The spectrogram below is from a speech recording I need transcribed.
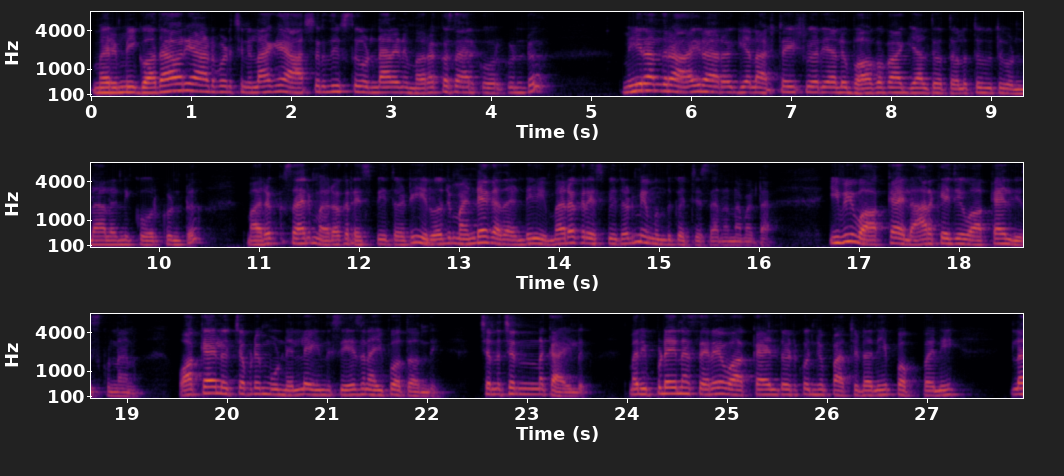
మరి మీ గోదావరి ఆడపడుచుని ఇలాగే ఆశీర్దిస్తూ ఉండాలని మరొకసారి కోరుకుంటూ మీరందరూ ఆయుర ఆరోగ్యాలు అష్టైశ్వర్యాలు భోగభాగ్యాలతో తొలతూగుతూ ఉండాలని కోరుకుంటూ మరొకసారి మరొక రెసిపీతోటి ఈరోజు మండే కదండి మరొక రెసిపీతోటి మేము ముందుకు వచ్చేసాను అన్నమాట ఇవి వాక్కాయలు అర కేజీ వాక్కాయలు తీసుకున్నాను. వాక్కాయలు వచ్చేప్పుడే మూడు నెలలు అయింది సీజన్ అయిపోతుంది. చిన్న చిన్న కాయలు. మరి ఇప్పుడైనా సరే వాక్కాయలతోటి కొంచెం పచ్చడని పప్పు అని ఇలా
